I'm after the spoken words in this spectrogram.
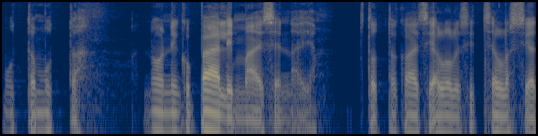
mutta, mutta noin niin päällimmäisenä ja totta kai siellä oli sitten sellaisia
